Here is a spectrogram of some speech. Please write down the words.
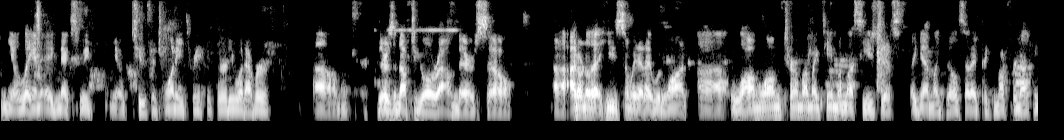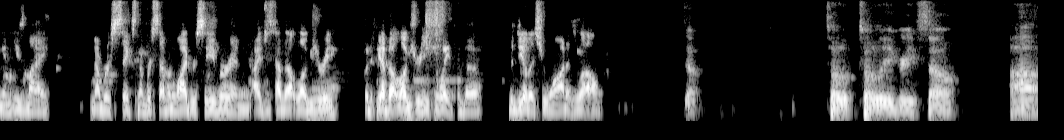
you know, lay an egg next week, you know, two for 20, three for 30, whatever, um, there's enough to go around there. So uh, I don't know that he's somebody that I would want uh, long, long term on my team, unless he's just, again, like Bill said, I picked him up for nothing and he's my number six, number seven wide receiver, and I just have that luxury. But if you have that luxury, you can wait for the, the deal that you want as well. Yeah. Total, totally agree. So, uh,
